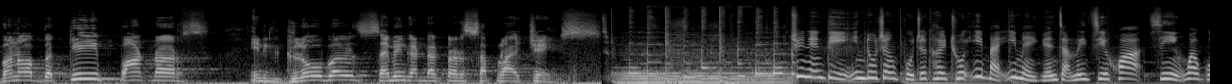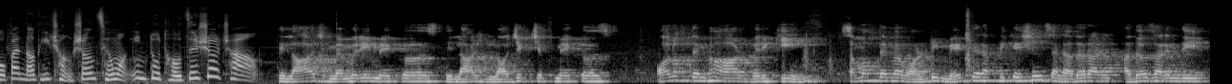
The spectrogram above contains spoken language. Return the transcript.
one of the key partners in global semiconductor supply chains. 去年底，印度政府就推出一百亿美元奖励计划，吸引外国半导体厂商前往印度投资设厂。The large memory makers, the large logic chip makers, all of them are very keen. Some of them have already made their applications, and other are, others are in the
